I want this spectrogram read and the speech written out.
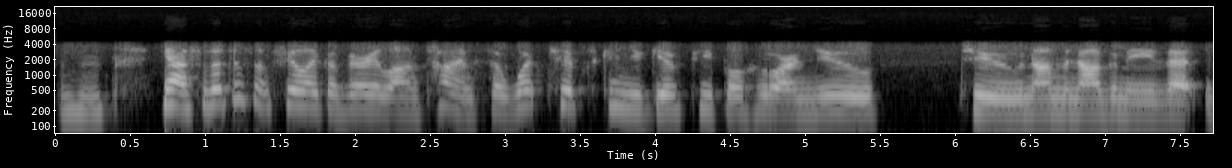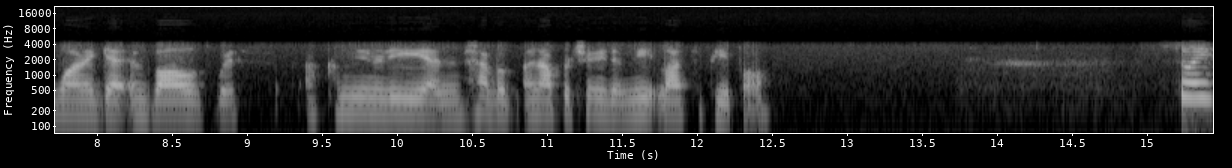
hmm Yeah, so that doesn't feel like a very long time. So, what tips can you give people who are new to non monogamy that want to get involved with a community and have a, an opportunity to meet lots of people? So I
